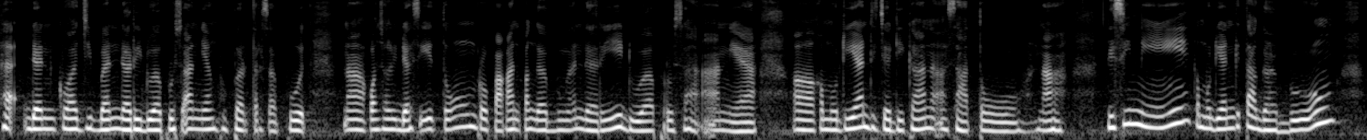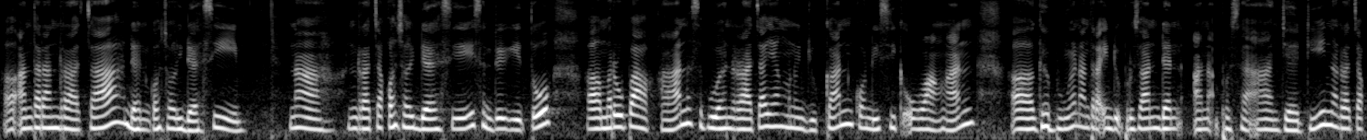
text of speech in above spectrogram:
hak dan kewajiban dari dua perusahaan yang bubar tersebut. Nah, konsolidasi itu merupakan penggabungan dari dua perusahaan ya. Uh, kemudian dijadikan uh, satu. Nah, di sini kemudian kita gabung antara neraca dan konsolidasi. Nah, neraca konsolidasi sendiri itu uh, merupakan sebuah neraca yang menunjukkan kondisi keuangan uh, gabungan antara induk perusahaan dan anak perusahaan. Jadi, neraca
